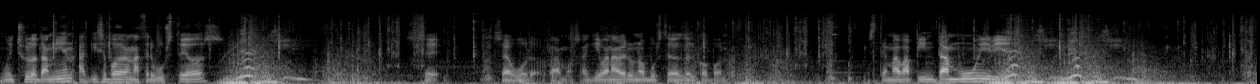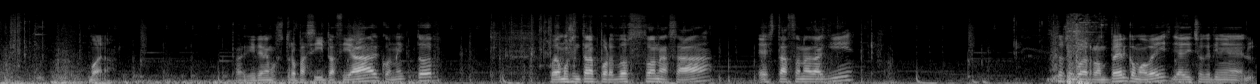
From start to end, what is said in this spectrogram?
Muy chulo también. Aquí se podrán hacer busteos. Sí, seguro, vamos. Aquí van a haber unos busteos del copón. Este mapa pinta muy bien aquí tenemos otro pasillito hacia A, el conector. Podemos entrar por dos zonas a. Esta zona de aquí. Esto se puede romper, como veis. Ya he dicho que tiene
